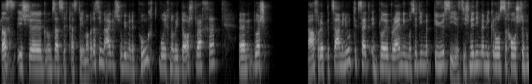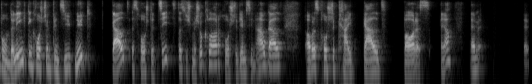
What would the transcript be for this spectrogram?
Das genau. ist äh, grundsätzlich kein Thema. Aber da sind wir eigentlich schon bei einem Punkt, wo ich noch ansprechen. Ähm, du hast ja, vor etwa 10 Minuten gesagt, Employer Branding muss nicht immer teuer sein. Es ist nicht immer mit grossen Kosten verbunden. LinkedIn kostet im Prinzip nichts. Geld, es kostet Zeit, das ist mir schon klar, kostet in dem Sinn auch Geld, aber es kostet kein Geld Bares. Ja? Ähm, äh,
